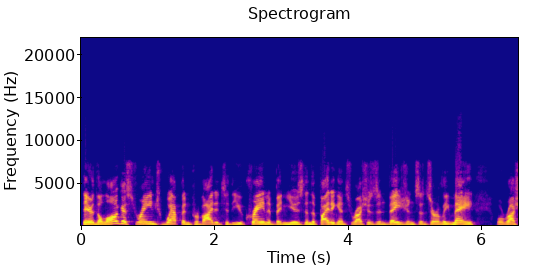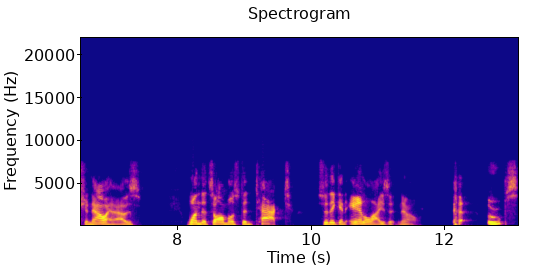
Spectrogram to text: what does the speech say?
They are the longest range weapon provided to the Ukraine, have been used in the fight against Russia's invasion since early May. Well, Russia now has one that's almost intact, so they can analyze it now. Oops.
